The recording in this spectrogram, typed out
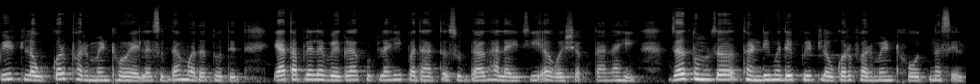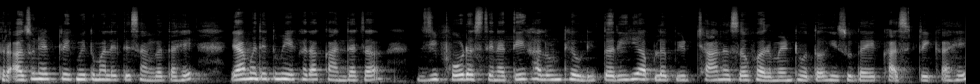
पीठ लवकर फर्मेंट व्हायलासुद्धा मदत होते. यात आपल्याला वेगळा कुठलाही पदार्थसुद्धा घालायची आवश्यकता नाही. जर तुमचं थंडीमध्ये पीठ लवकर फर्मेंट होत नसेल तर अजून एक ट्रिक मी तुम्हाला इथे सांगत आहे. यामध्ये तुम्ही एखादा कांद्याचा जी फोड असते ना ती घालून ठेवली तरीही आपलं पीठ छान असं फर्मेंट होतं ही सुद्धा एक खास ट्रिक आहे.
